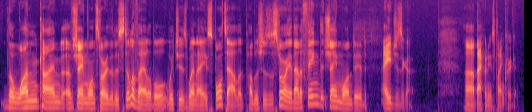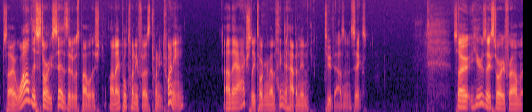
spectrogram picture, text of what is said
the one kind of Shane Warne story that is still available, which is when a sports outlet publishes a story about a thing that Shane Warne did ages ago, uh, back when he was playing cricket. So while this story says that it was published on April 21st, 2020, uh, they're actually talking about a thing that happened in 2006. So here's a story from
